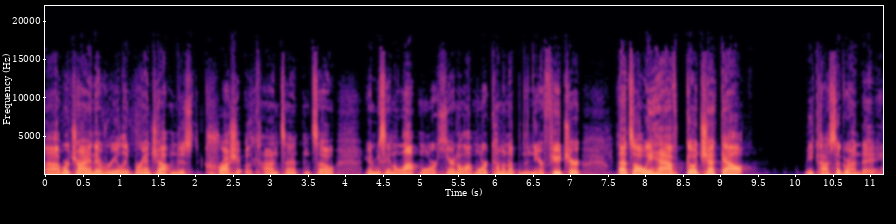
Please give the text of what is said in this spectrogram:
Uh, we're trying to really branch out and just crush it with content. And so you're going to be seeing a lot more, hearing a lot more coming up in the near future. That's all we have. Go check out Mi Casa Grande.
